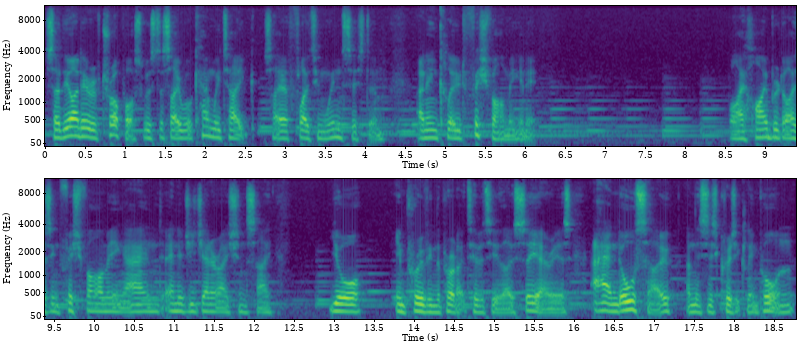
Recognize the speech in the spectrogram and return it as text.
So the idea of Tropos was to say, well, can we take, say, a floating wind system and include fish farming in it? By hybridising fish farming and energy generation, say, you're improving the productivity of those sea areas and also, and this is critically important,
